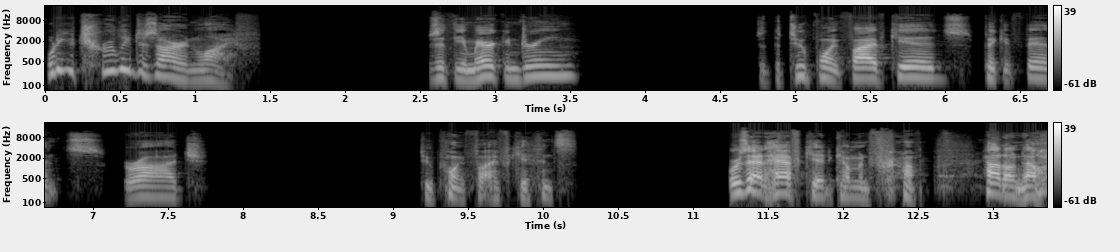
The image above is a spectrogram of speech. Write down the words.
What do you truly desire in life? Is it the American dream? Is it the 2.5 kids, picket fence, garage? 2.5 kids. Where's that half kid coming from? I don't know.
